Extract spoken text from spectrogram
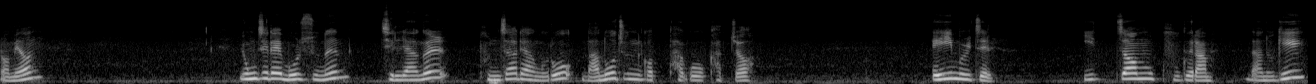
그러면 용질의 몰수는 질량을 분자량으로 나눠준 것하고 같죠. A 물질 2.9g 나누기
